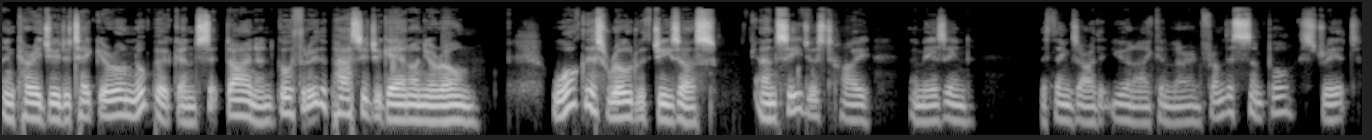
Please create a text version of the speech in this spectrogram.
encourage you to take your own notebook and sit down and go through the passage again on your own. Walk this road with Jesus and see just how amazing the things are that you and I can learn from this simple, straight,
